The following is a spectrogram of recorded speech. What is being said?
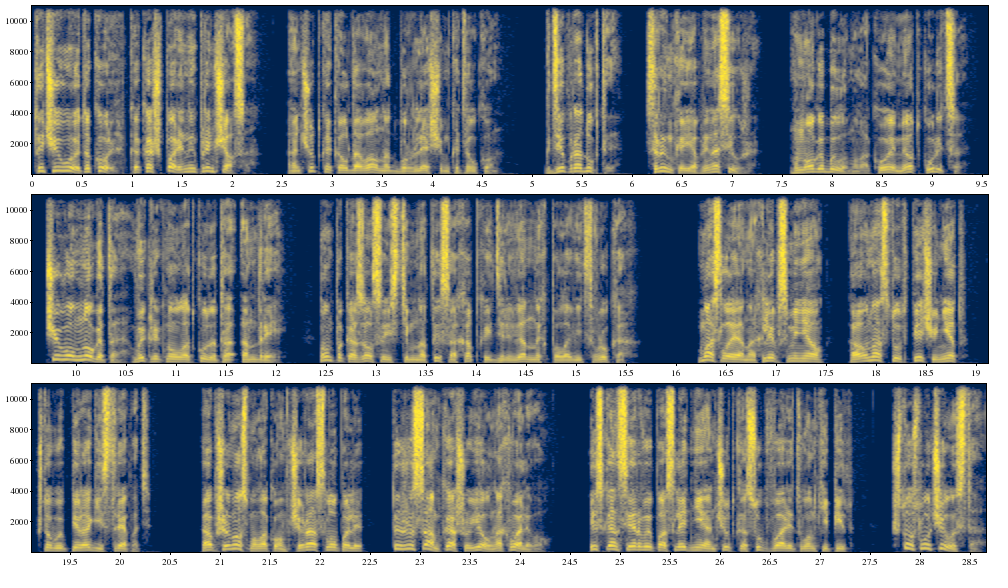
«Ты чего это, Коль? Как ошпаренный примчался?» Он чутко колдовал над бурлящим котелком. «Где продукты? С рынка я приносил же. Много было, молоко и мед, курица». «Чего много-то?» — выкрикнул откуда-то Андрей. Он показался из темноты с охапкой деревянных половиц в руках. «Масло я на хлеб сменял, а у нас тут печи нет, чтобы пироги стряпать. А пшено с молоком вчера слопали, ты же сам кашу ел, нахваливал. Из консервы последний анчутка суп варит, вон кипит. Что случилось-то?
